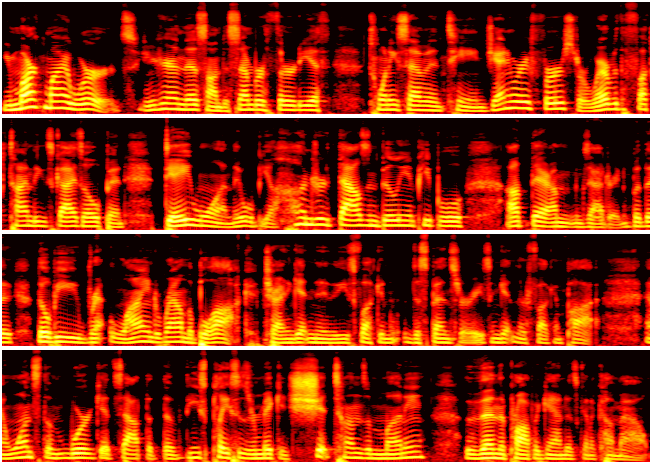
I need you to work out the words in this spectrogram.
You mark my words. You're hearing this on December 30th, 2017, January 1st, or wherever the fuck time these guys open, day one, there will be a hundred thousand billion people out there. I'm exaggerating, but they, they'll be re- lined around the block trying to get into these fucking dispensaries and getting their fucking pot. And once the word gets out that the, these places are making shit tons of money, then the propaganda is going to come out.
